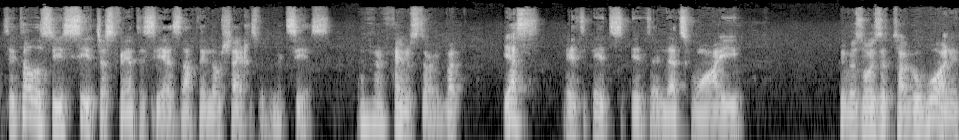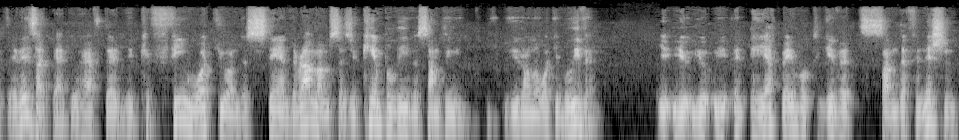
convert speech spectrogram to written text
So he told her, so you see, it's just fantasy, has nothing, no shaykhs with the Mexias. A famous story. But yes, it's, it's, it's, and that's why there was always a tug of war. And it, it is like that. You have to, feel what you understand. The Rambam says you can't believe in something you don't know what you believe in you, you, you, you have to be able to give it some definition,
